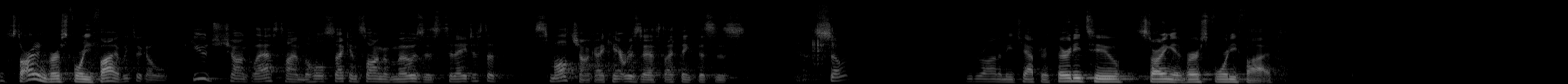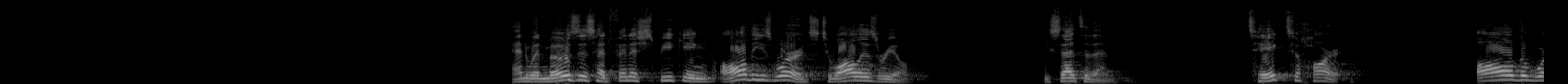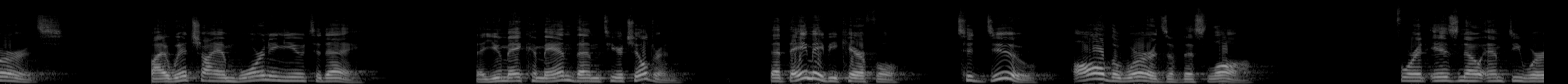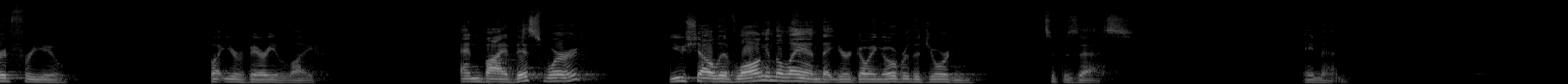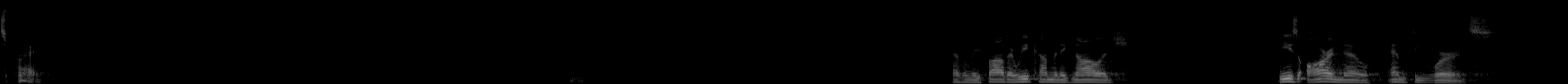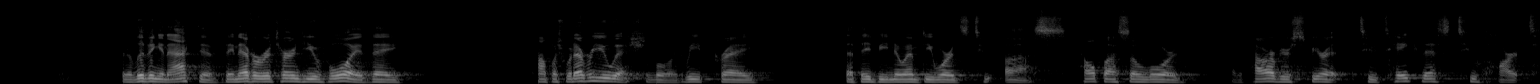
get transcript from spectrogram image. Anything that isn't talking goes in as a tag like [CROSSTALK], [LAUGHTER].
We'll start in verse 45. We took a huge chunk last time, the whole second song of Moses. Today, just a small chunk. I can't resist. I think this is so. Deuteronomy chapter 32, starting at verse 45. And when Moses had finished speaking all these words to all Israel, he said to them, Take to heart all the words by which I am warning you today, that you may command them to your children, that they may be careful to do all the words of this law. For it is no empty word for you, but your very life. And by this word, you shall live long in the land that you're going over the Jordan to possess. Amen. Let's pray. Heavenly Father, we come and acknowledge these are no empty words. They're living and active. They never return to you void. They accomplish whatever you wish, Lord. We pray that they'd be no empty words to us. Help us, O oh Lord, power of your Spirit, to take this to heart.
